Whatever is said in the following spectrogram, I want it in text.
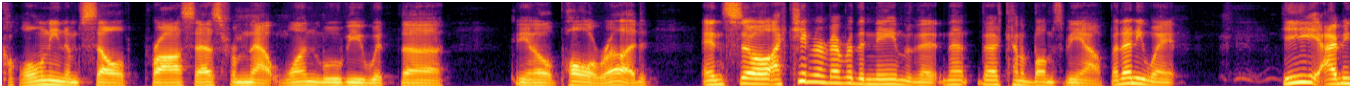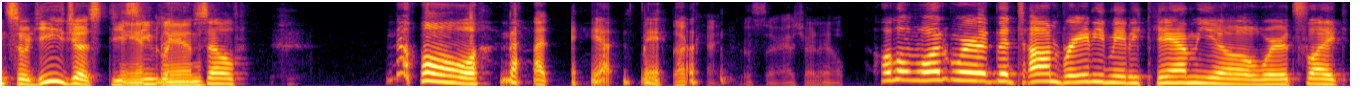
cloning himself process from that one movie with the you know Paul Rudd. And so I can't remember the name of it. And that that kind of bums me out. But anyway, he I mean so he just he seems like Ant-Man? himself. No, not Ant Man. Okay. Sorry, I was trying to help. Oh, the one where the Tom Brady made a cameo where it's like,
